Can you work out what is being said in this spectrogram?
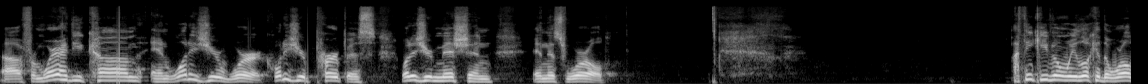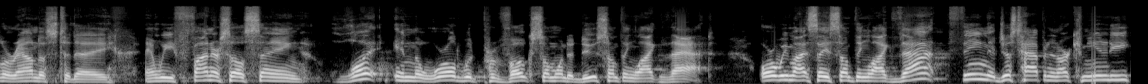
uh, from where have you come? And what is your work? What is your purpose? What is your mission in this world? I think even when we look at the world around us today and we find ourselves saying, what in the world would provoke someone to do something like that? Or we might say something like, that thing that just happened in our community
